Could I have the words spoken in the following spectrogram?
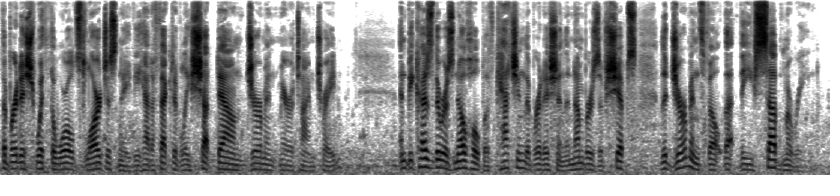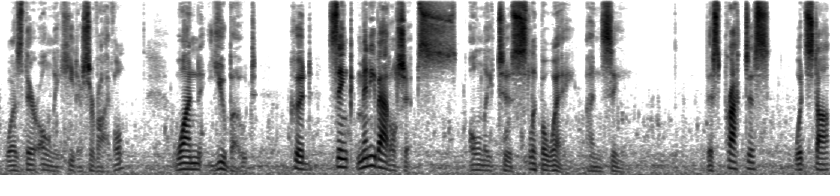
The British, with the world's largest navy, had effectively shut down German maritime trade. And because there was no hope of catching the British in the numbers of ships, the Germans felt that the submarine was their only key to survival. One U boat could sink many battleships, only to slip away unseen. This practice would stop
